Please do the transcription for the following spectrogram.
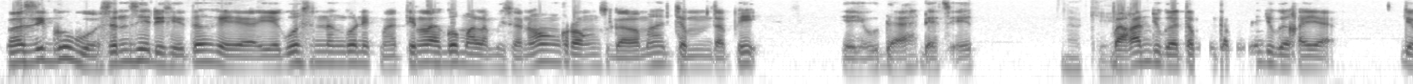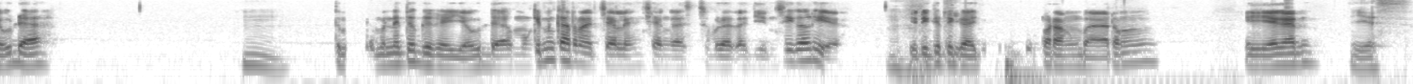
masih gue bosen sih di situ kayak ya gue seneng gue nikmatin lah gue malam bisa nongkrong segala macem tapi ya ya udah that's it Oke. bahkan juga temen-temennya juga kayak ya udah Hmm. temen-temennya tuh kayak ya udah mungkin karena challenge yang gak seberat agensi kali ya jadi ketika perang bareng iya kan Yes.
